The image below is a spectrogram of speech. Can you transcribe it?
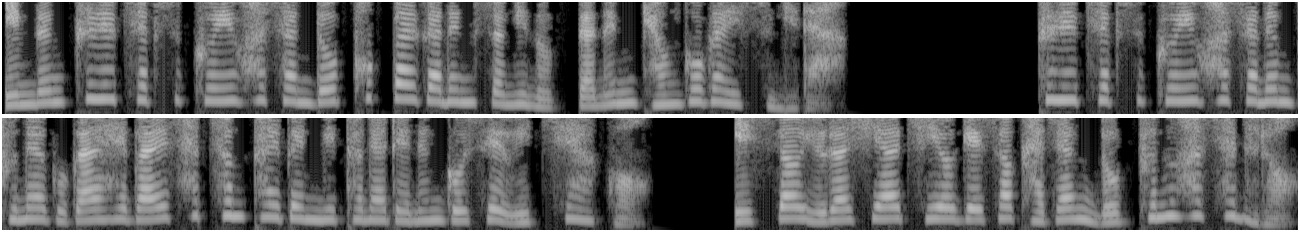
있는 클리첵스코이 화산도 폭발 가능성이 높다는 경고가 있습니다. 클리첵스코이 화산은 분화구가 해발 4,800m나 되는 곳에 위치하고 있어 유라시아 지역에서 가장 높은 화산으로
